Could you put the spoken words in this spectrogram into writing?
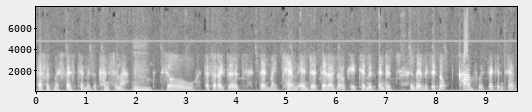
that was my first term as a councillor mm. so that's what I did. Then my term ended. Then I was like, okay, term has ended. And then they said, nope, come for a second term.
